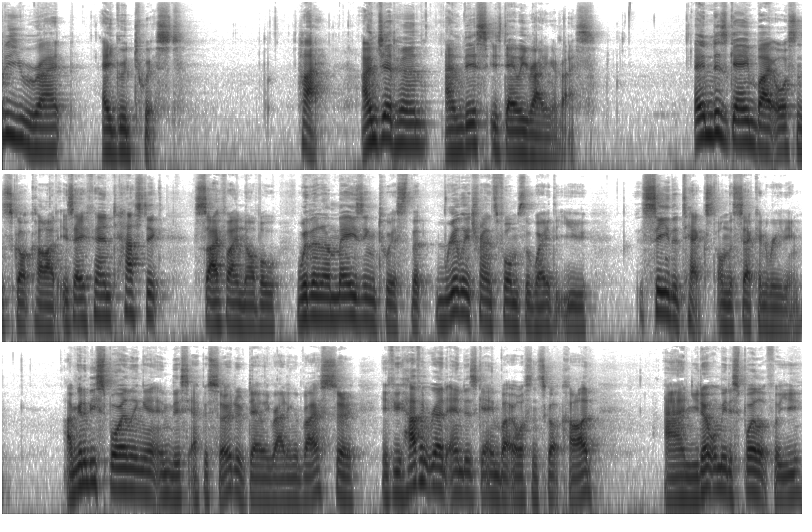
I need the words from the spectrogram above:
How do you write a good twist? Hi, I'm Jed Herne, and this is Daily Writing Advice. Ender's Game by Orson Scott Card is a fantastic sci fi novel with an amazing twist that really transforms the way that you see the text on the second reading. I'm going to be spoiling it in this episode of Daily Writing Advice, so if you haven't read Ender's Game by Orson Scott Card and you don't want me to spoil it for you,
